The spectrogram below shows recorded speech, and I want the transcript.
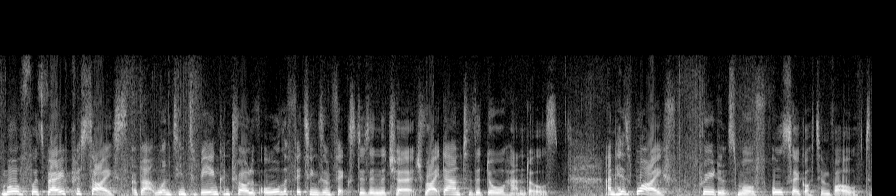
Maufe was very precise about wanting to be in control of all the fittings and fixtures in the church, right down to the door handles. And his wife, Prudence Maufe, also got involved.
